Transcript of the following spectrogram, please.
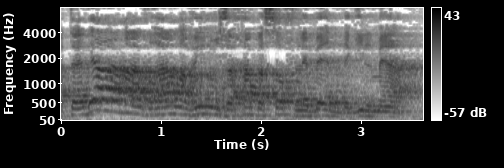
אתה יודע למה אברהם אבינו זכה בסוף לבן בגיל מאה?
